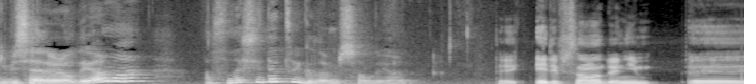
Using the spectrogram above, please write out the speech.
gibi şeyler oluyor ama aslında şiddet uygulamış oluyor. Peki. Elif sana döneyim e,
